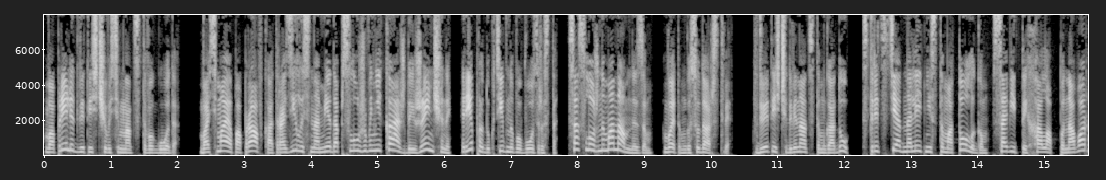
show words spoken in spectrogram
в апреле 2018 года. Восьмая поправка отразилась на медобслуживании каждой женщины репродуктивного возраста со сложным анамнезом в этом государстве. В 2012 году с 31-летней стоматологом Савитой Халап-Панавар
